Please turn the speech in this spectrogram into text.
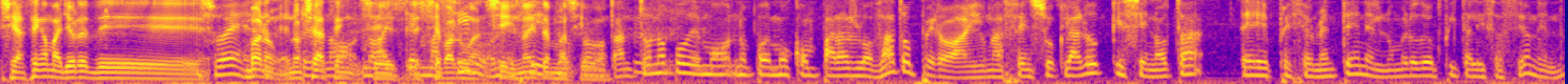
se hacen a mayores de Eso es, bueno no se hacen se, evalúan sí no hay test por, lo tanto no podemos no podemos comparar los datos pero hay un ascenso claro que se nota eh, especialmente en el número de hospitalizaciones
